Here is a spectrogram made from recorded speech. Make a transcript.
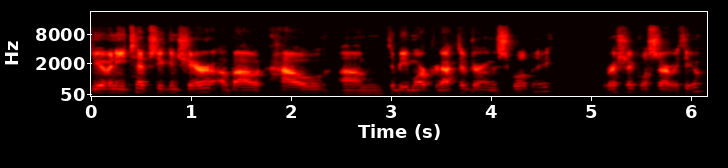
Do you have any tips you can share about how um, to be more productive during the school day? Rishik, we'll start with you.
